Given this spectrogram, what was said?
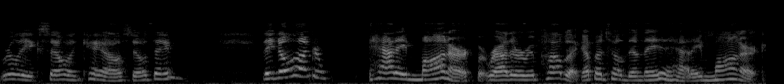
really excel in chaos, don't they? They no longer had a monarch, but rather a republic. Up until then, they had a monarch.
